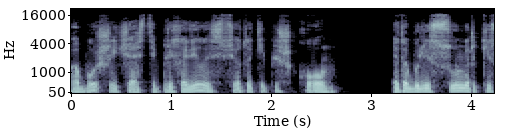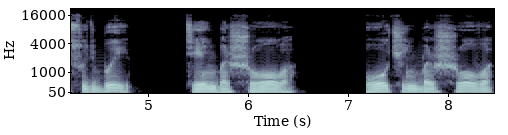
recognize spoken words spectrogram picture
по большей части приходилось все-таки пешком. Это были сумерки судьбы, тень большого, очень большого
